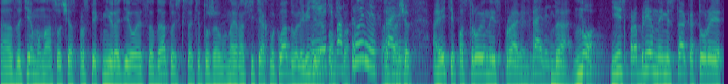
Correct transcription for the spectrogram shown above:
Затем у нас вот сейчас проспект Мира делается, да, то есть, кстати, тоже, наверное, в сетях выкладывали, видели И эти том, построенные что, справились? Значит, а эти построенные справились справились. Да. Но есть проблемные места, которые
